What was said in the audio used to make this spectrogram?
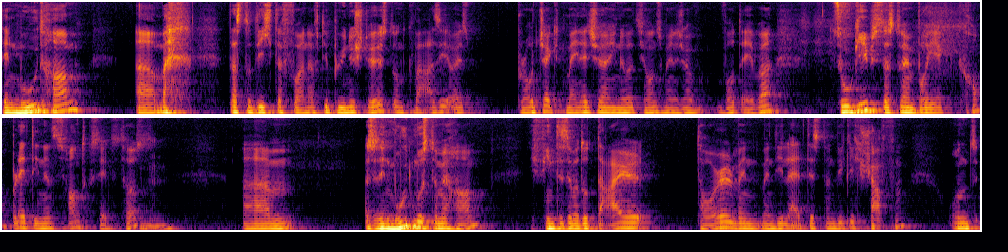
den Mut haben, ähm, dass du dich da vorne auf die Bühne stößt und quasi als Project Manager, Innovationsmanager, whatever, zugibst, dass du ein Projekt komplett in den Sand gesetzt hast. Mhm. Ähm, also den Mut musst du mal haben. Ich finde es aber total toll, wenn, wenn die Leute es dann wirklich schaffen. Und äh,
